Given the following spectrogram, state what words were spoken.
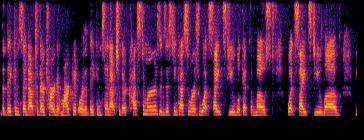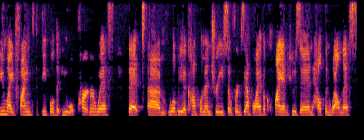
that they can send out to their target market or that they can send out to their customers, existing customers. What sites do you look at the most? What sites do you love? You might find the people that you will partner with that um, will be a complementary. So, for example, I have a client who's in health and wellness,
